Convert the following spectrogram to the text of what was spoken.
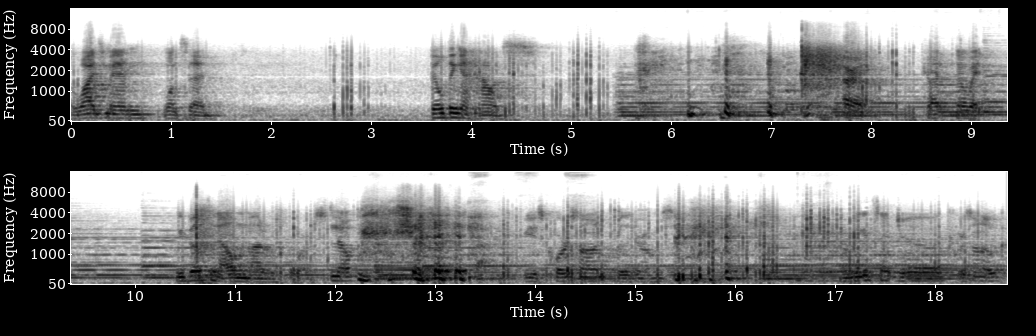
A wise man once said, "Building a house." All right. Cut. No wait. We built an album out of a forest. No. we use quartersawn for the drums. Nobody gets that joke. quartersawn oak.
